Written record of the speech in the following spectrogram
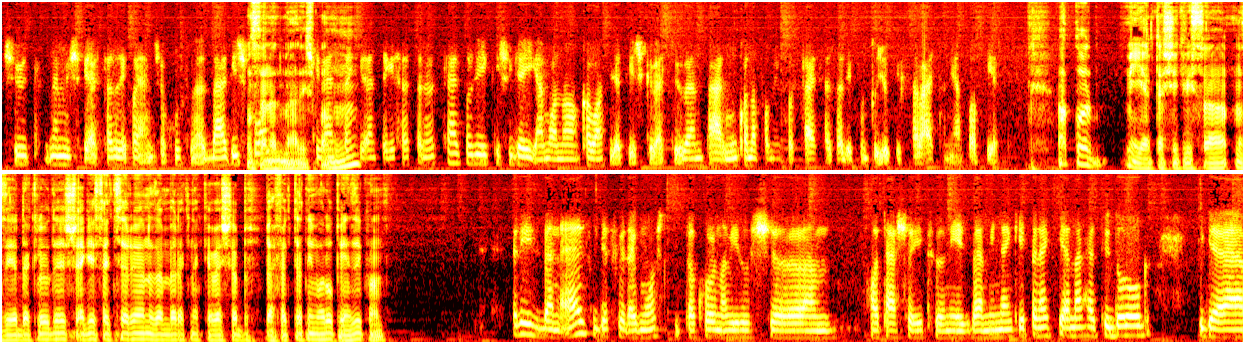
sőt nem is fél százalék, olyan csak 25 bázispont. 25 bázispont. 99,75 százalék, és ugye igen, van a kamatfizetés követően pár munkanap, amikor 100 százalékon tudjuk visszaváltani a papírt. Akkor miért esik vissza az érdeklődés? Egész egyszerűen az embereknek kevesebb befektetni való pénzük van? Részben ez, ugye főleg most itt a koronavírus hatásait nézve mindenképpen egy kiemelhető dolog. Ugye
